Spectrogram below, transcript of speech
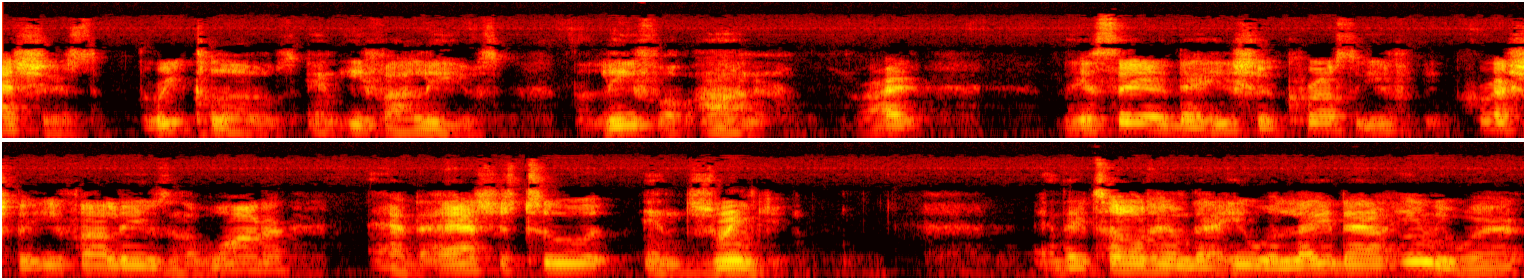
ashes, three cloves, and Ifa leaves, the leaf of honor, right? They said that he should crush the, crush the Ifa leaves in the water, add the ashes to it, and drink it and they told him that he would lay down anywhere,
